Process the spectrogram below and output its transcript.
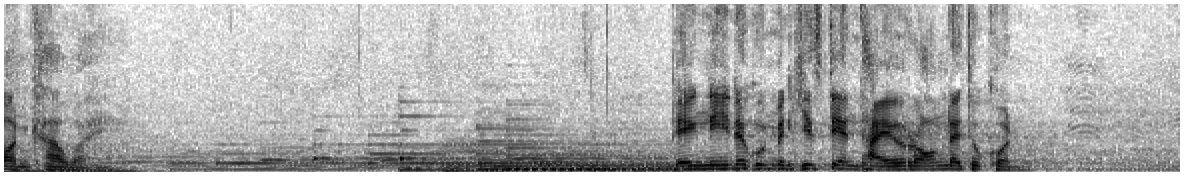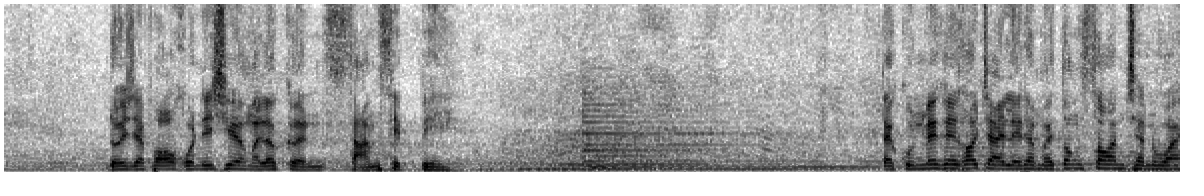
่อนข้าไว้ เพลงนี้ถ้าคุณเป็นคริสเตียนไทยร้องได้ทุกคน โดยเฉพาะคนที่เชื่อมาแล้วเกิน 30 ปี แต่คุณไม่เคยเข้าใจเลยทำไมต้องซ่อนฉันไว้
